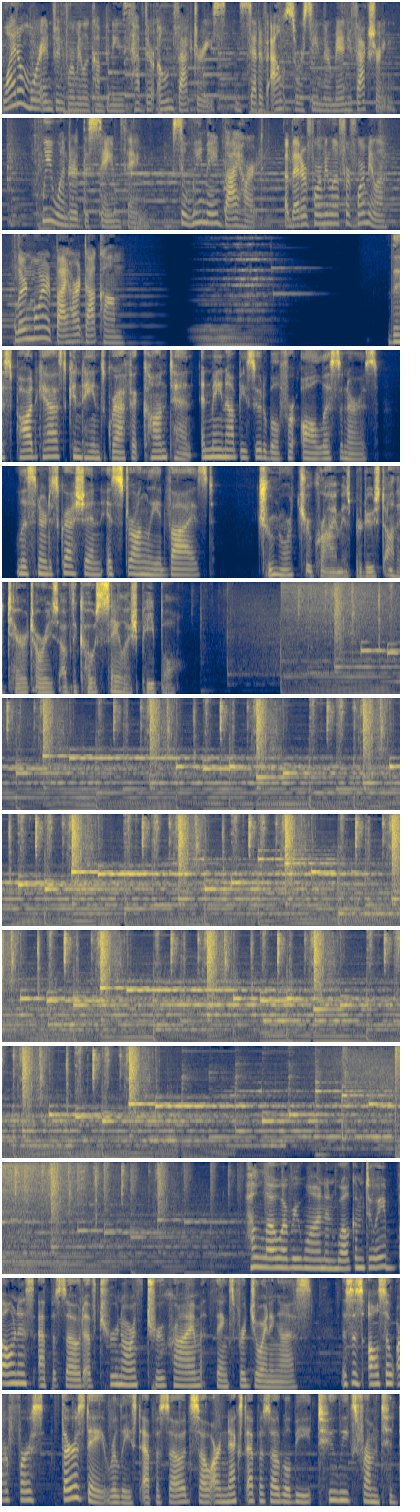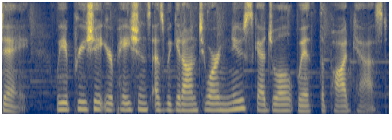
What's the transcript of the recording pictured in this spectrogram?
Why don't more infant formula companies have their own factories instead of outsourcing their manufacturing? We wondered the same thing. So we made ByHeart, a better formula for formula. Learn more at byheart.com. This podcast contains graphic content and may not be suitable for all listeners. Listener discretion is strongly advised. True North True Crime is produced on the territories of the Coast Salish people. Hello, everyone, and welcome to a bonus episode of True North True Crime. Thanks for joining us. This is also our first Thursday released episode, so our next episode will be two weeks from today. We appreciate your patience as we get on to our new schedule with the podcast.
